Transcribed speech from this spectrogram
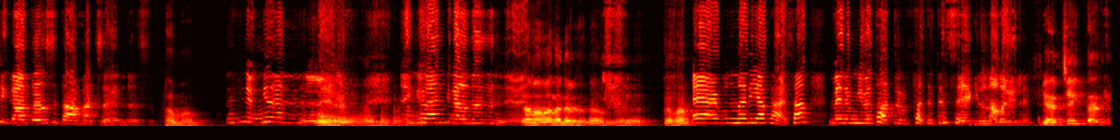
çikolatalı süt almak zorundasın. Tamam. Tamam anladım. Tamam. Tamam. Eğer bunları yaparsan benim gibi tatlı bir patates sevgilin olabilir. Gerçekten.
